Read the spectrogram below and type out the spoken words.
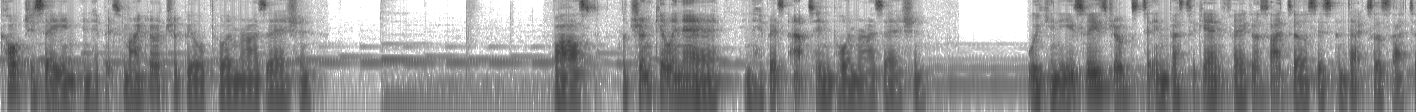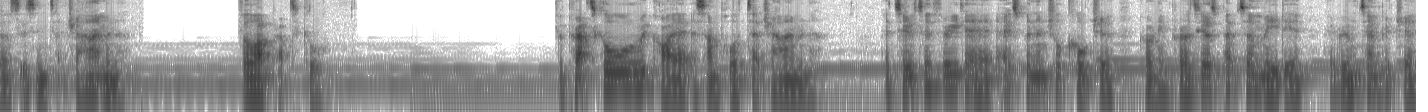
Colchicine inhibits microtubule polymerization, whilst latrunculin A inhibits actin polymerization. We can use these drugs to investigate phagocytosis and exocytosis in tetrahymena. The lab practical. The practical will require a sample of tetrahymena. A 2 to 3 day exponential culture grown in proteose peptone media at room temperature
